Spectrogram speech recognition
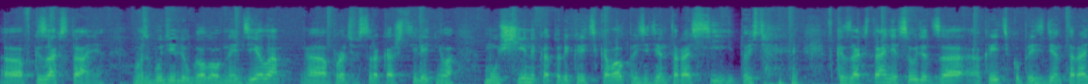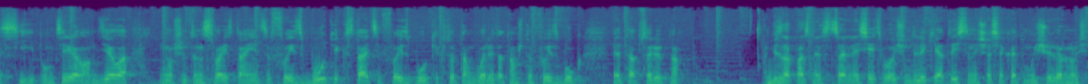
э, в Казахстане возбудили уголовное дело против 46-летнего мужчины, который критиковал президента России. России. То есть в Казахстане судят за критику президента России. По материалам дела, в общем-то, на своей странице в Фейсбуке, кстати, в Фейсбуке, кто там говорит о том, что Фейсбук это абсолютно безопасная социальная сеть, вы очень далеки от истины, сейчас я к этому еще вернусь.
